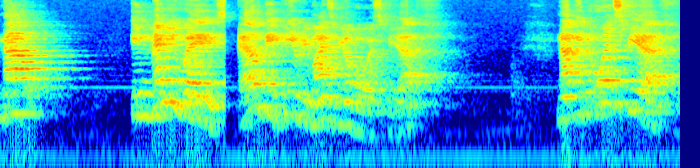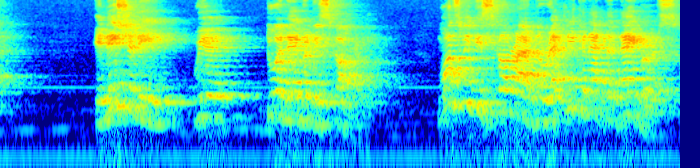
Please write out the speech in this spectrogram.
Now, in many ways, LDP reminds me of OSPF. Now, in OSPF, initially, we do a neighbor discovery. Once we discover our directly connected neighbors,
